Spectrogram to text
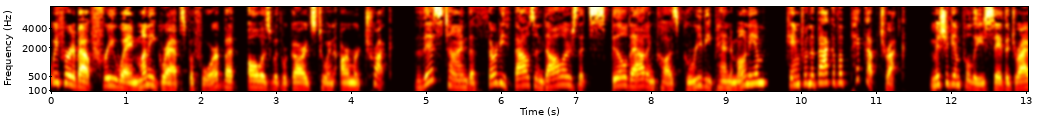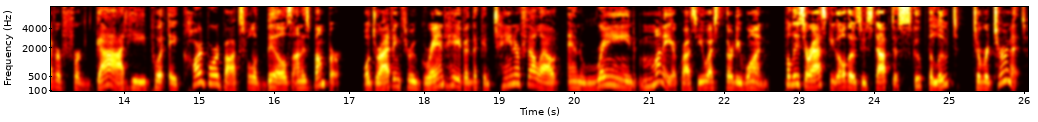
We've heard about freeway money grabs before, but always with regards to an armored truck. This time, the $30,000 that spilled out and caused greedy pandemonium came from the back of a pickup truck. Michigan police say the driver forgot he put a cardboard box full of bills on his bumper. While driving through Grand Haven, the container fell out and rained money across US 31. Police are asking all those who stopped to scoop the loot to return it.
